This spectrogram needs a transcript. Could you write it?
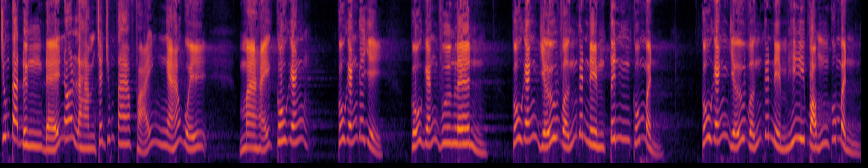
Chúng ta đừng để nó làm cho chúng ta phải ngã quỵ mà hãy cố gắng. Cố gắng cái gì? Cố gắng vươn lên. Cố gắng giữ vững cái niềm tin của mình. Cố gắng giữ vững cái niềm hy vọng của mình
